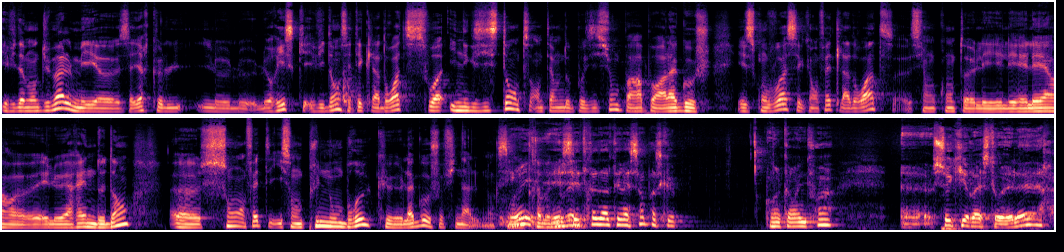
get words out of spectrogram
évidemment du mal, mais euh, c'est-à-dire que le, le, le, risque évident, c'était que la droite soit inexistante en termes d'opposition par rapport à la gauche. Et ce qu'on voit, c'est qu'en fait, la droite, si on compte les, les LR euh, et le RN dedans, euh, sont en fait, ils sont plus nombreux que la gauche au final. Donc c'est une très bonne Et c'est très intéressant parce que, encore une fois, euh, ceux qui restent au LR,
